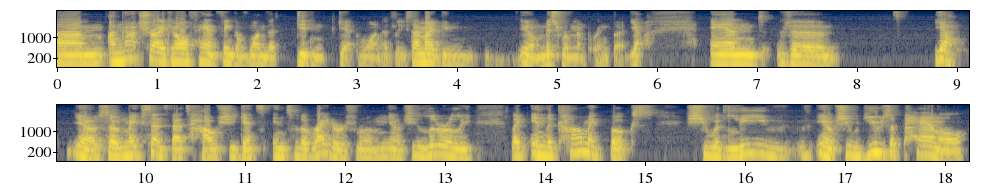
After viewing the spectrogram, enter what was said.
Um, I'm not sure I can offhand think of one that didn't get one, at least. I might be, you know, misremembering, but yeah. And the, yeah, you know, so it makes sense. That's how she gets into the writer's room. You know, she literally, like, in the comic books, she would leave, you know, she would use a panel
